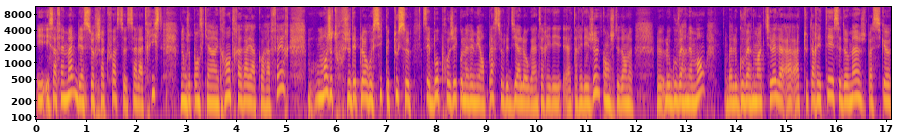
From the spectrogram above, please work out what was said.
et, et ça fait mal bien sûr chaque fois ça l'attriste. Donc je pense qu'il y a un grand travail encore à faire. Moi je trouve je déplore aussi que tous ce, ces beaux projets qu'on avait mis en place sur le dialogue interreligieux quand j'étais dans le, le, le gouvernement ben, le gouvernement actuel a, a tout arrêté. C'est dommage parce que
